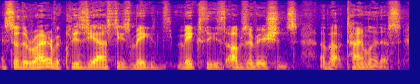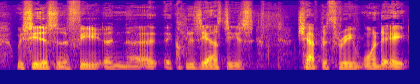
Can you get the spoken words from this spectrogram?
And so the writer of Ecclesiastes make, makes these observations about timeliness. We see this in, in uh, Ecclesiastes chapter 3, 1 to 8.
